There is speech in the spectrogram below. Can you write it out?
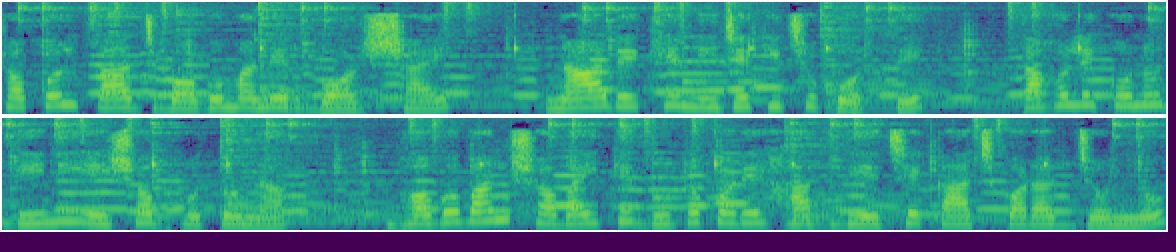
সকল কাজ ভগবানের বর্ষায় না রেখে নিজে কিছু করতে তাহলে কোনো দিনই এসব হতো না। ভগবান সবাইকে দুটো করে হাত দিয়েছে কাজ করার জন্য।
